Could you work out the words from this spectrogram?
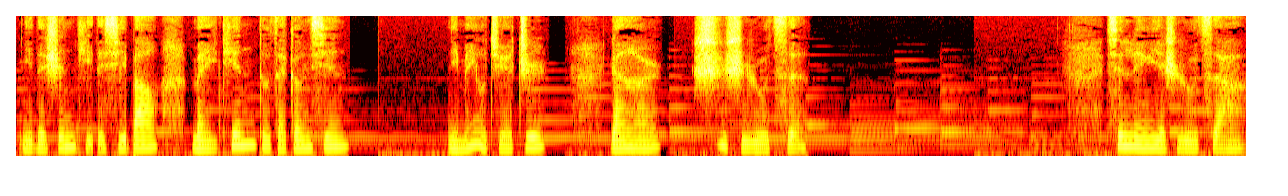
你的身体的细胞每天都在更新，你没有觉知，然而事实如此。心灵也是如此啊，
